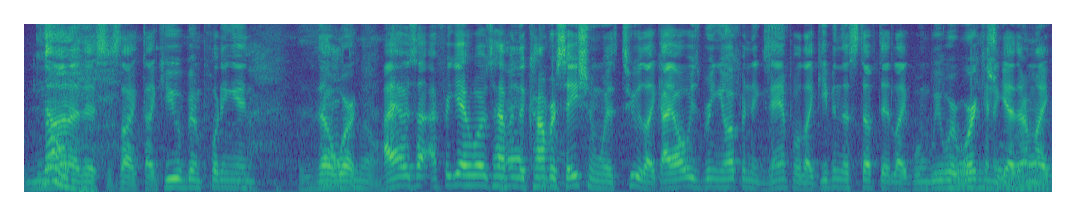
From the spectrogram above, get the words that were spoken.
None No. of this is luck. Like you've been putting in the Heck work. no. I was I forget who I was having the no. conversation with too. Like I always bring you up an example. Like even the stuff that like when we were You're working working together, I'm like,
